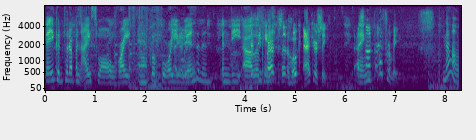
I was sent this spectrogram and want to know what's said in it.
Then you could put up an ice wall right before you win in the uh, location. 55% hook accuracy. That's Thing. not bad for me. No.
